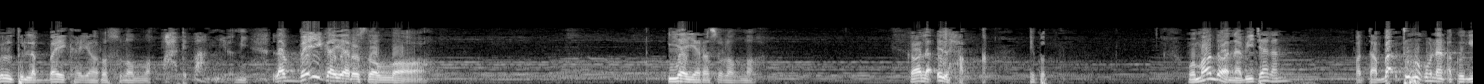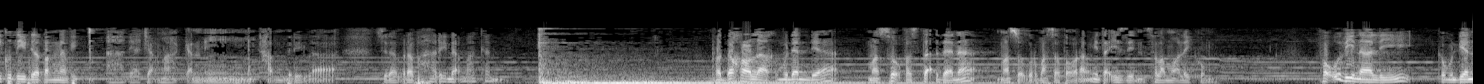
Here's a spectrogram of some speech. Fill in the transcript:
Qultu labbaika ya Rasulullah. Wah, dipanggil nih. Labbaika ya Rasulullah. Iya ya Rasulullah. Kala ilhaq. Ikut. Wa madha Nabi jalan. Tuh kemudian aku ikuti di belakang Nabi. Ah, diajak makan nih. Alhamdulillah. Sudah berapa hari tidak makan? Fadakhala kemudian dia masuk fasta'dana, masuk ke rumah satu orang minta izin. Assalamualaikum. Fa'udhina li, kemudian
